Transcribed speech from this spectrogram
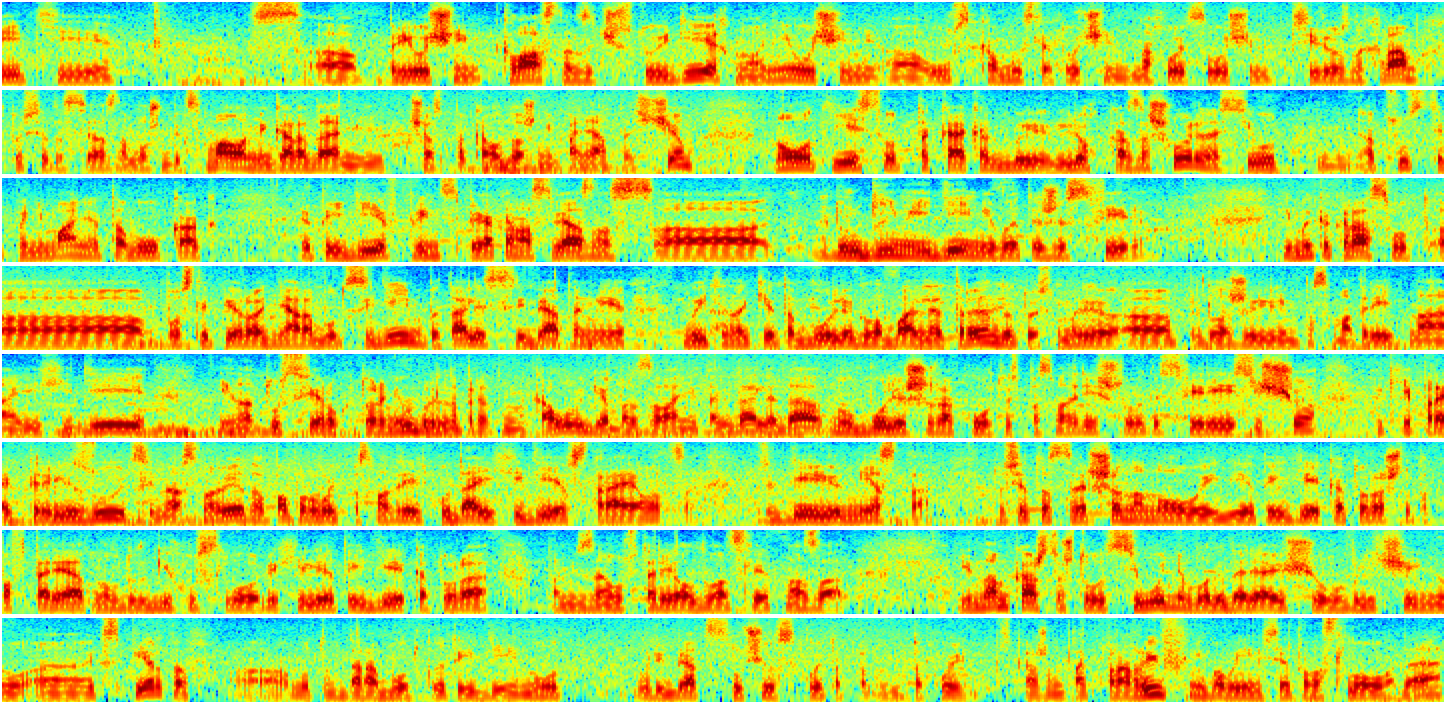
дети с, э, при очень классных зачастую идеях, но они очень э, узко мыслят, очень, находятся в очень серьезных рамках, то есть это связано, может быть, с малыми городами, сейчас пока вот даже непонятно с чем, но вот есть вот такая как бы легкая зашоренность и вот отсутствие понимания того, как эта идея, в принципе, как она связана с э, другими идеями в этой же сфере. И мы как раз вот э, после первого дня работы с идеями пытались с ребятами выйти на какие-то более глобальные тренды. То есть мы э, предложили им посмотреть на их идеи и на ту сферу, которую они выбрали, например, там, экология, образование и так далее, да, ну, более широко. То есть посмотреть, что в этой сфере есть еще, какие проекты реализуются, и на основе этого попробовать посмотреть, куда их идея встраиваться, то есть где ее место. То есть это совершенно новая идея. Это идея, которая что-то повторяет, но в других условиях. Или это идея, которая, там, не знаю, устарела 20 лет назад. И нам кажется, что вот сегодня, благодаря еще вовлечению э, экспертов э, вот в доработку этой идеи, ну вот у ребят случился какой-то ну, такой, скажем так, прорыв, не побоимся этого слова, да,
